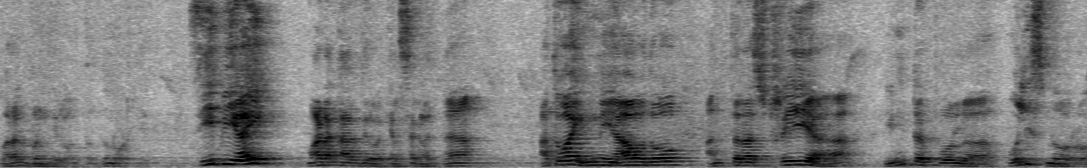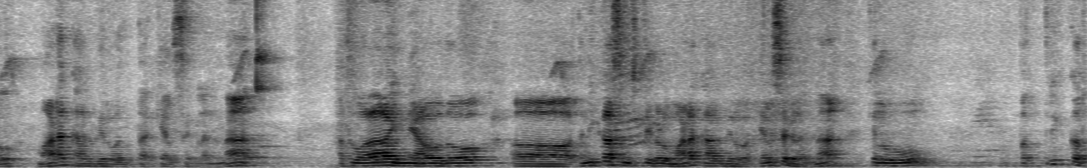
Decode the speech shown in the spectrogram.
ಹೊರಗೆ ಬಂದಿರುವಂಥದ್ದು ನೋಡ್ತೀವಿ. ಸಿ ಬಿ ಐ ಮಾಡೋಕ್ಕಾಗದಿರುವ ಕೆಲಸಗಳನ್ನು ಅಥವಾ ಇನ್ನು ಯಾವುದೋ ಅಂತಾರಾಷ್ಟ್ರೀಯ ಇಂಟರ್ಪೋಲ್ ಪೊಲೀಸ್ನವರು ಮಾಡೋಕ್ಕಾಗದಿರುವಂಥ ಕೆಲಸಗಳನ್ನು ಅಥವಾ ಇನ್ಯಾವುದೋ ತನಿಖಾ ಸಂಸ್ಥೆಗಳು ಮಾಡೋಕ್ಕಾಗದಿರುವ ಕೆಲಸಗಳನ್ನು ಕೆಲವು ಪತ್ರಿಕರ್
